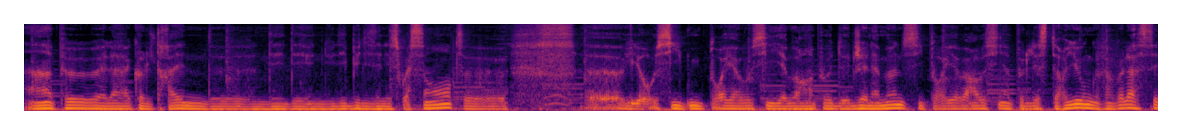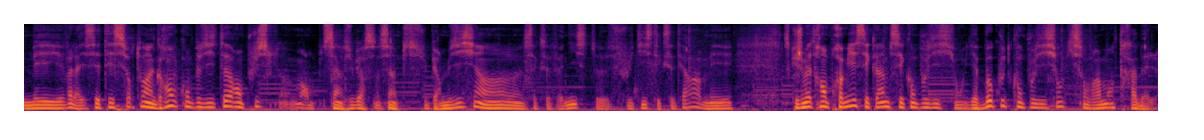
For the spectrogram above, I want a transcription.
un peu à la Coltrane du début des années 60. euh, euh, il, a aussi, pourrait y avoir aussi y avoir un peu de John Hammond, il pourrait y avoir aussi un peu de Lester Young. Enfin voilà, mais voilà, c'était surtout un grand compositeur. En plus, c'est un super, c'est un super musicien, hein, saxophoniste, flûtiste, etc. Mais ce que je mettrais en premier, c'est quand même ses compositions. Il y a beaucoup de compositions qui sont vraiment très belles.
